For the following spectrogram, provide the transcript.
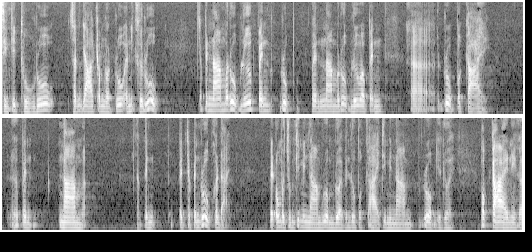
สิ่งที่ถูกรู้สัญญากำหนดรู้ อันนี้คือรูป จะเป็นนามรูปหรือเป็นรูปเป็นนามรูปหรือว่าเป็นรูปประกาย หรือเป็นนามเป็นจะเป็นรูปก็ได้ เป็นองค์ประชุมที่มีนามร่วมด้วย เป็นรูปประกายที่มีนามร่วมอยู่ด้วยเพราะกายนี่ก็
